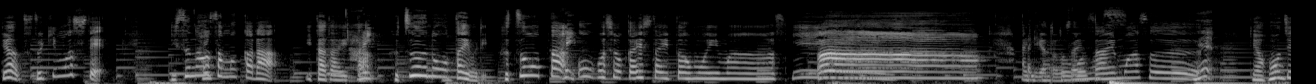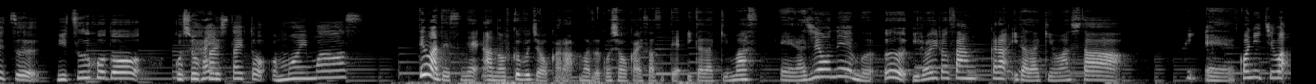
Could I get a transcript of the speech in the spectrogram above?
では続きまして、リスナー様からいただいたはい普通のお便り、普通おたはいをご紹介したいと思います。イエーイわありがとうございます。ー。ね。では本日2通ほどご紹介したいと思います。ではですね、あの、副部長からまずご紹介させていただきます。えーラジオネーム、ういろいろさんからいただきました。ははい、えー、こんにちは。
